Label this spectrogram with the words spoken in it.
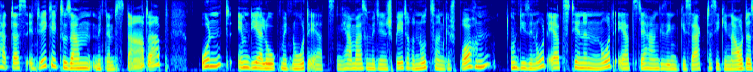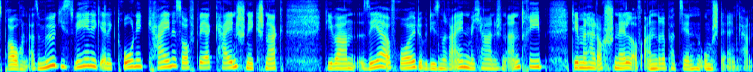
hat das entwickelt zusammen mit einem Startup und im Dialog mit Notärzten. Die haben also mit den späteren Nutzern gesprochen und diese Notärztinnen und Notärzte haben gesagt, dass sie genau das brauchen. Also möglichst wenig Elektronik, keine Software, kein Schnickschnack. Die waren sehr erfreut über diesen rein mechanischen Antrieb, den man halt auch schnell auf andere Patienten umstellen kann.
